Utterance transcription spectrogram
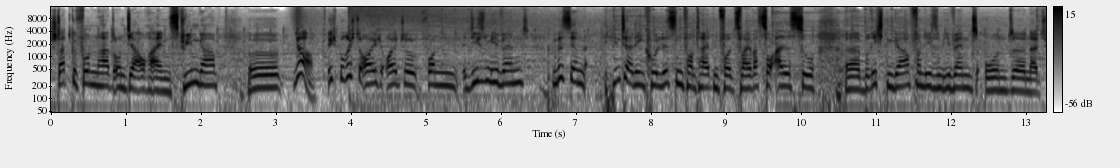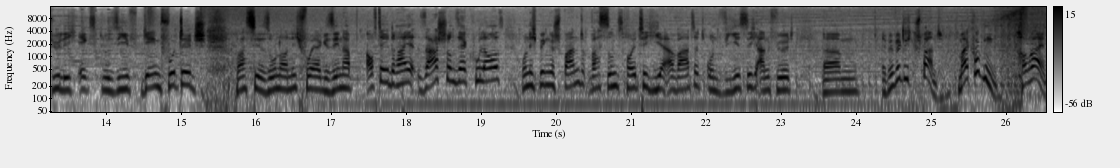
stattgefunden hat und ja auch einen Stream gab. Äh, ja, ich berichte euch heute von diesem Event, ein bisschen hinter den Kulissen von Titanfall 2, was so alles zu äh, berichten gab von diesem Event und äh, natürlich exklusiv Game Footage, was ihr so noch nicht vorher gesehen habt. Auf der E3 sah schon sehr cool aus und ich bin gespannt, was uns heute hier erwartet und wie es sich anfühlt. Ähm, ich bin wirklich gespannt. Mal gucken. Hau rein.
